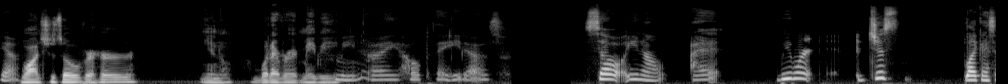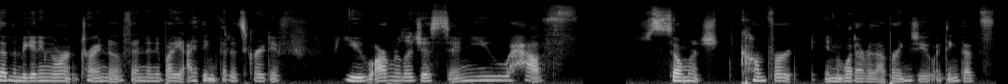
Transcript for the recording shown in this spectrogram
Yeah. watches over her, you know, whatever it may be. I mean, I hope that he does. So, you know, I we weren't just like I said in the beginning, we weren't trying to offend anybody. I think that it's great if you are religious and you have so much comfort in whatever that brings you. I think that's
